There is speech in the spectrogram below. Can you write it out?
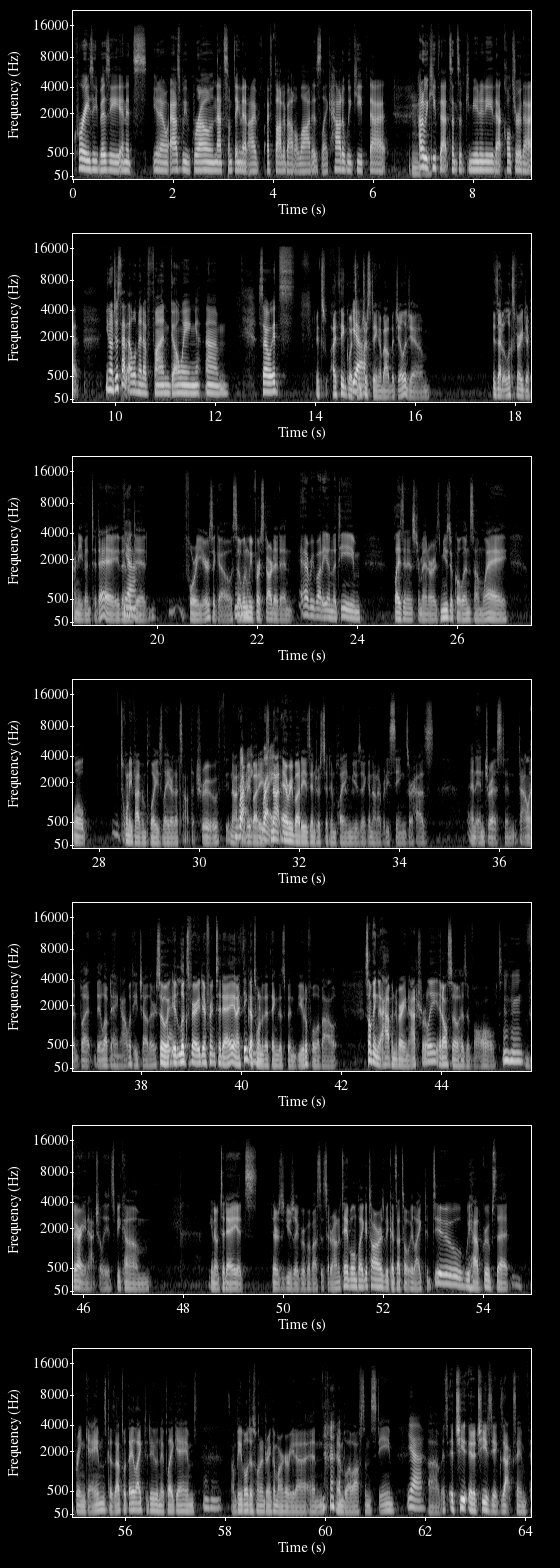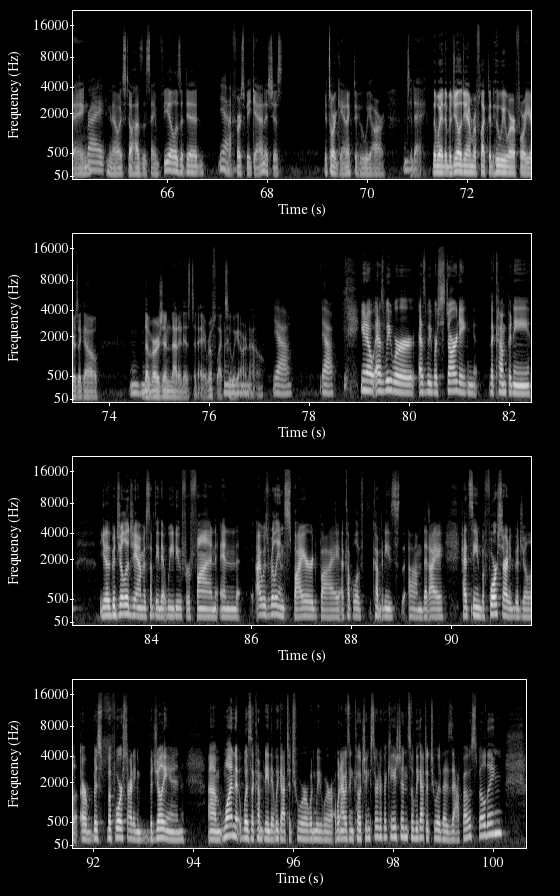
crazy busy and it's you know as we've grown that's something that i've i've thought about a lot is like how do we keep that how do we keep that sense of community that culture that you know just that element of fun going um so it's It's I think what's Yeah. interesting about Bajilla Jam is that it looks very different even today than Yeah. it did four years ago. So when we first started and everybody in the team plays an instrument or is musical in some way, well, 25 employees later, that's not the truth. Not Right, everybody's right. not everybody's interested in playing music and not everybody sings or has an interest and talent, but they love to hang out with each other. So Right. it looks very different today. And I think that's mm-hmm. one of the things that's been beautiful about something that happened very naturally. It also has evolved mm-hmm. very naturally. It's become, you know, today it's there's usually a group of us that sit around a table and play guitars because that's what we like to do. We have groups that bring games because that's what they like to do and they play games. Some people just want to drink a margarita and and blow off some steam. yeah Um, it's, it, achie- it achieves the exact same thing. Right. You know, it still has the same feel as it did when Yeah. it first began. It's just, it's organic to who we are Mm-hmm. today. The way the Bajilla Jam reflected who we were four years ago, Mm-hmm. the version that it is today reflects who we are now. Yeah. Yeah. You know, as we were as we were starting the company, you know, the Bajilla Jam is something that we do for fun and I was really inspired by a couple of companies um, that I had seen before starting Bajilla or before starting Bajillion. Um, one was a company that we got to tour when we were when I was in coaching certification. So we got to tour the Zappos building,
